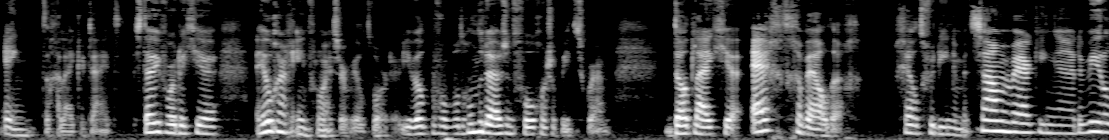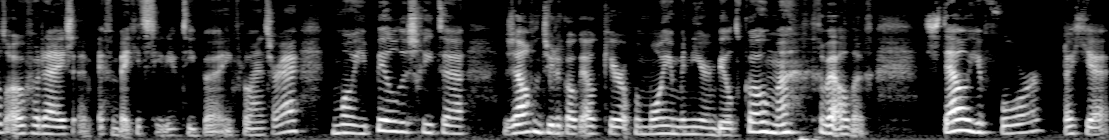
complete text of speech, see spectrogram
eng tegelijkertijd? Stel je voor dat je heel graag influencer wilt worden. Je wilt bijvoorbeeld 100.000 volgers op Instagram. Dat lijkt je echt geweldig geld verdienen met samenwerkingen, de wereld overreizen. Even een beetje het stereotype influencer. Hè? Mooie beelden schieten. Zelf natuurlijk ook elke keer op een mooie manier in beeld komen. Geweldig. Stel je voor dat je.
